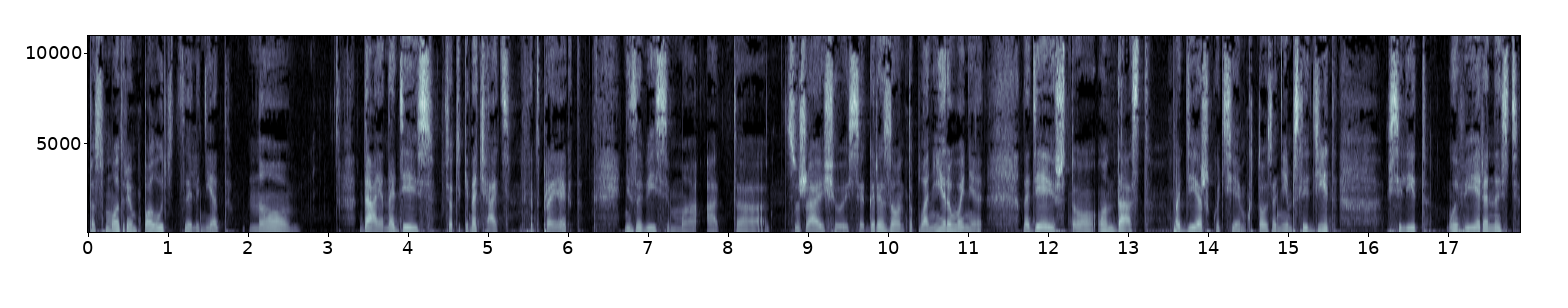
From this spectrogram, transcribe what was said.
Посмотрим, получится или нет. Но да, я надеюсь все-таки начать этот проект, независимо от uh, сужающегося горизонта планирования. Надеюсь, что он даст поддержку тем, кто за ним следит, вселит уверенность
